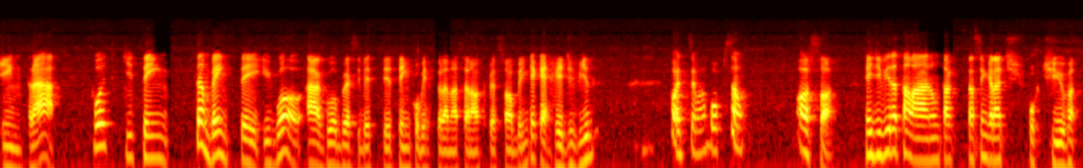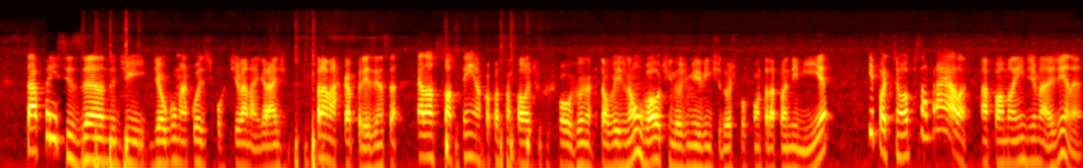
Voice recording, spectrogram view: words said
entrar, porque tem também tem, igual a Globo SBT tem cobertura nacional que o pessoal brinca, que é Rede Vida pode ser uma boa opção. Olha só, Rede Vida tá lá, não tá, tá sem grade esportiva, tá precisando de, de alguma coisa esportiva na grade para marcar presença. Ela só tem a Copa São Paulo de Futebol Júnior, que talvez não volte em 2022 por conta da pandemia, e pode ser uma opção para ela. A Fórmula Indy, imagina?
